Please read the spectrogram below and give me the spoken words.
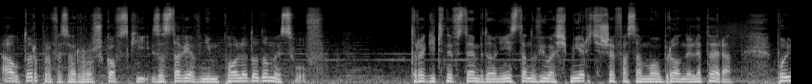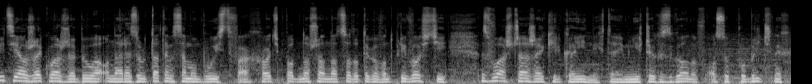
Autor, profesor Roszkowski, zostawia w nim pole do domysłów. Tragiczny wstęp do niej stanowiła śmierć szefa samoobrony Lepera. Policja orzekła, że była ona rezultatem samobójstwa, choć podnoszono co do tego wątpliwości, zwłaszcza, że kilka innych tajemniczych zgonów osób publicznych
